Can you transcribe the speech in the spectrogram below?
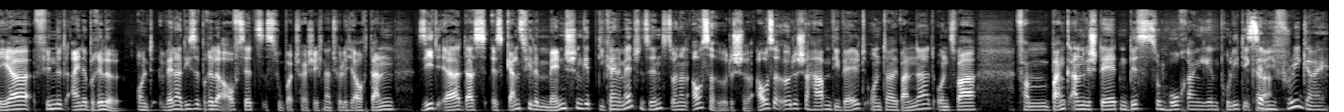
Der findet eine Brille. Und wenn er diese Brille aufsetzt, ist super trashig natürlich auch, dann sieht er, dass es ganz viele Menschen gibt, die keine Menschen sind, sondern Außerirdische. Außerirdische haben die Welt unterwandert und zwar vom Bankangestellten bis zum hochrangigen Ist Politiker. ja wie Free Guy.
